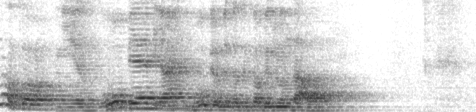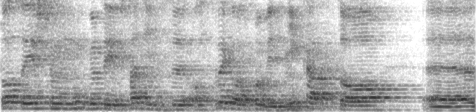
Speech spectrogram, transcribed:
no to nie jest głupie, jak głupio by to tylko wyglądało. To, co jeszcze mógłbym tutaj wsadzić z ostrego odpowiednika, to e,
